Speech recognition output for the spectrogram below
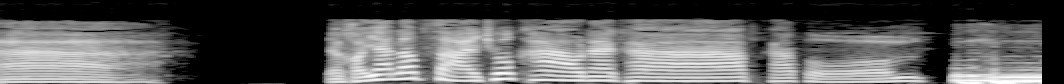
อ่าเดี๋ยวขออนุญาตรับสายชั่วคราวนะครับ ครับผม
